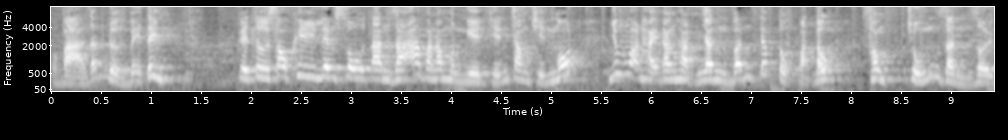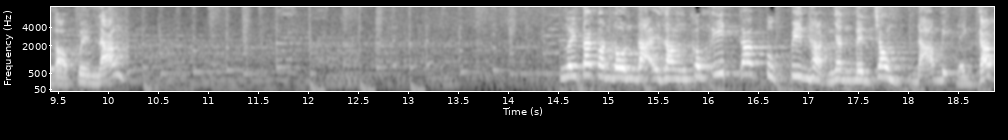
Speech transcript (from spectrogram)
và dẫn đường vệ tinh. Kể từ sau khi Liên Xô tan rã vào năm 1991, những ngọn hải đăng hạt nhân vẫn tiếp tục hoạt động, song chúng dần rơi vào quên lãng. Người ta còn đồn đại rằng không ít các tục pin hạt nhân bên trong đã bị đánh cắp.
